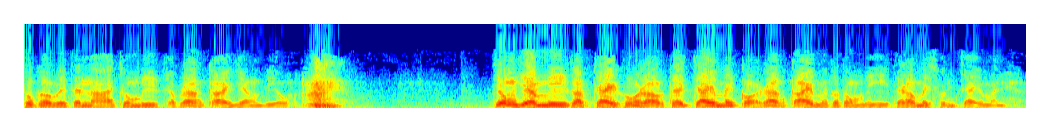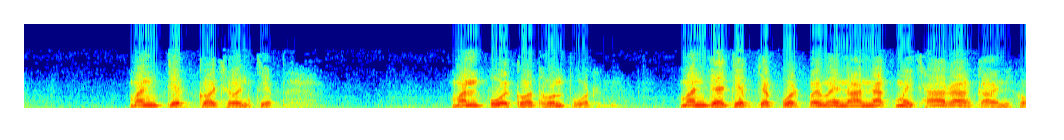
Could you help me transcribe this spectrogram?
ทุกขเวทนาจงมีกับร่างกายอย่างเดียว จงอย่ามีกับใจของเรา ถ้าใจไม่เกาะร่างกายมันก็ต้องมี แต่เราไม่สนใจมัน มันเจ็บก็เชิญเจ็บ มันปวดก็ทนปวด มันจะเจ็บจะปวดไปไม่นานนัก ไม่ช้าร่างกายนี้ก็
